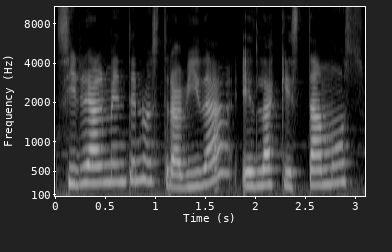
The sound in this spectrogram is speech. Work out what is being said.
si realmente nuestra vida es la que estamos,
